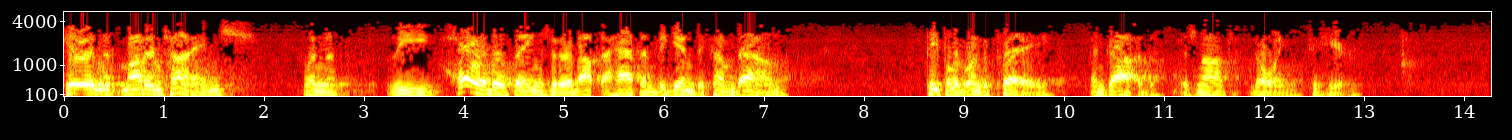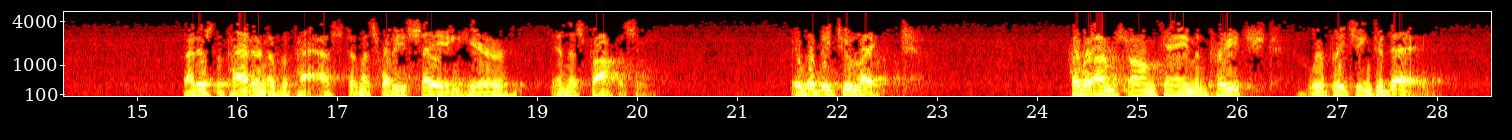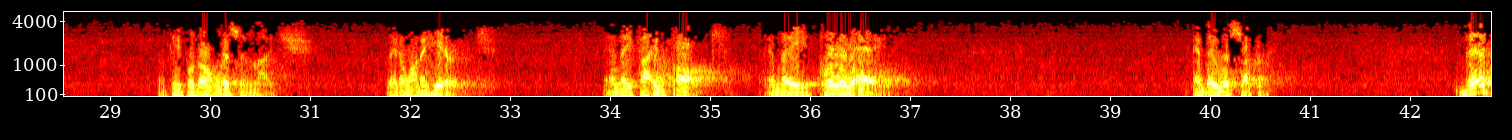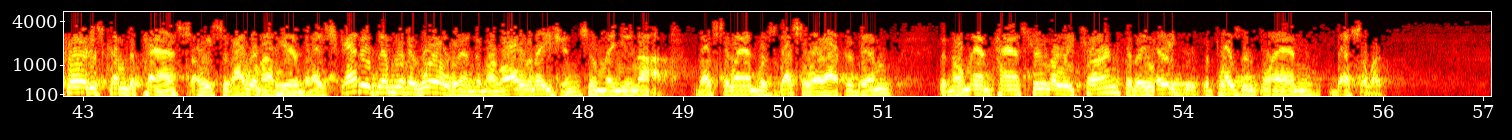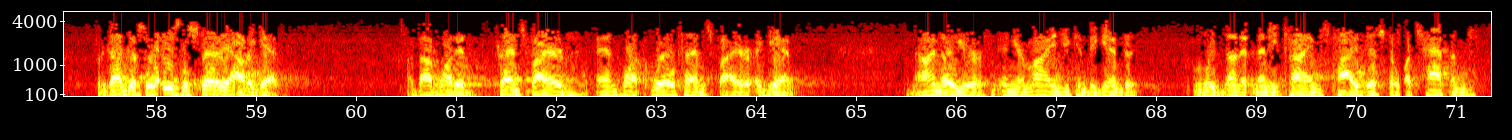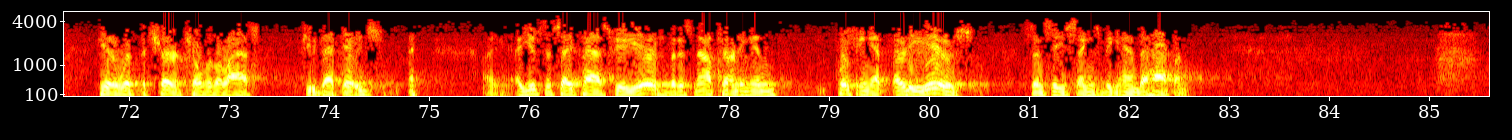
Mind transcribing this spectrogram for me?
Here in modern times, when the horrible things that are about to happen begin to come down, people are going to pray, and God is not going to hear. That is the pattern of the past, and that's what he's saying here in this prophecy. It will be too late. Herbert Armstrong came and preached. We're preaching today. But people don't listen much. They don't want to hear it. And they find fault. And they pull away. And they will suffer. Therefore it has come to pass, oh, he said, I will not hear, but I scattered them with a whirlwind among all the nations whom they knew not. Thus the land was desolate after them, that no man passed through nor returned, for they laid the pleasant land desolate. So God just lays the story out again about what had transpired and what will transpire again. Now I know you're in your mind you can begin to, we've done it many times, tie this to what's happened here with the church over the last few decades. I, used to say past few years, but it's now turning in, pushing at 30 years since these things began to happen.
